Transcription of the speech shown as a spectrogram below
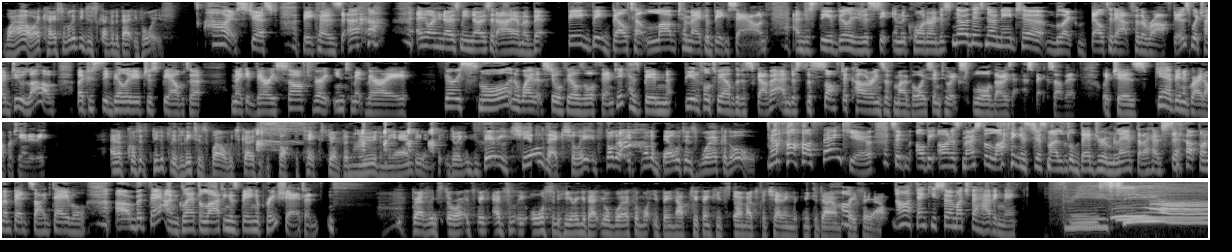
Wow. Okay. So, what have you discovered about your voice? Oh, it's just because uh, anyone who knows me knows that I am a bit big, big belter, love to make a big sound, and just the ability to just sit in the corner and just no, there's no need to like belt it out for the rafters, which I do love, but just the ability to just be able to make it very soft, very intimate, very very small in a way that still feels authentic has been beautiful to be able to discover and just the softer colorings of my voice and to explore those aspects of it, which has, yeah, been a great opportunity. And of course, it's beautifully lit as well, which goes with the softer texture of the mood and the ambience that you're doing. It's very chilled, actually. It's not a it's not a belter's work at all. Oh, thank you. So I'll be honest, most of the lighting is just my little bedroom lamp that I have set up on a bedside table. Um, but there, I'm glad the lighting is being appreciated. Bradley Storer, it's been absolutely awesome hearing about your work and what you've been up to. Thank you so much for chatting with me today on Oh. 3CR. Oh, thank you so much for having me. 3CR.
